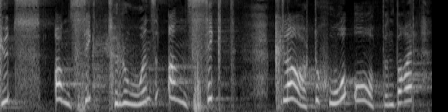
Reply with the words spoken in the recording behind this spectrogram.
Guds ansikt, troens ansikt, klarte hun å åpenbare.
